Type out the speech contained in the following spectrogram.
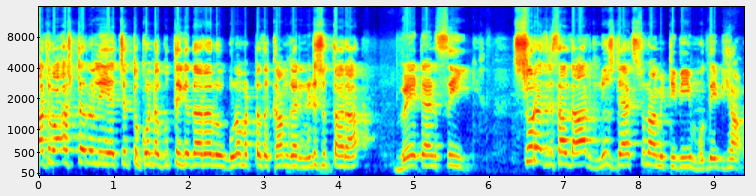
ಅಥವಾ ಅಷ್ಟರಲ್ಲಿ ಎಚ್ಚೆತ್ತುಕೊಂಡ ಗುತ್ತಿಗೆದಾರರು ಗುಣಮಟ್ಟದ ಕಾಮಗಾರಿ ನಡೆಸುತ್ತಾರಾ? Wait and see Suraj Risaldar, news ಡ್ಯಾಕ್ ಸುನಾಮಿ ಟಿವಿ, ಮುದ್ದೆ ಬಿಹಾರ್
